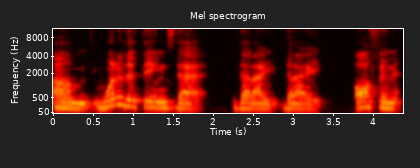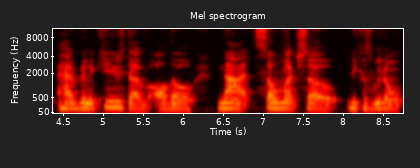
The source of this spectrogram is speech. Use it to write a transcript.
Um, one of the things that that I that I often have been accused of, although not so much so because we don't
